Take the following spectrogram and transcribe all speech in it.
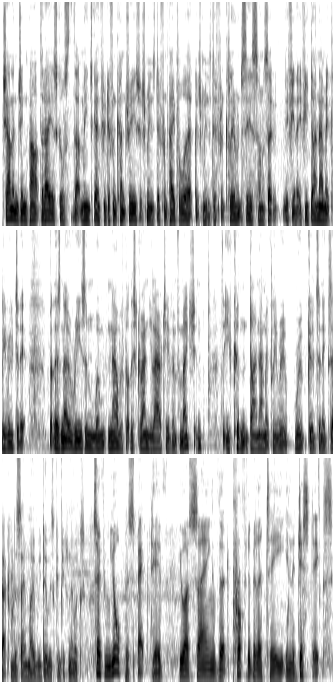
challenging part today is, of course, that means going through different countries, which means different paperwork, which means different clearances. So, if you know if you dynamically routed it, but there's no reason when now we've got this granularity of information that you couldn't dynamically route, route goods in exactly the same way we do with computer networks. So, from your perspective, you are saying that profitability in logistics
